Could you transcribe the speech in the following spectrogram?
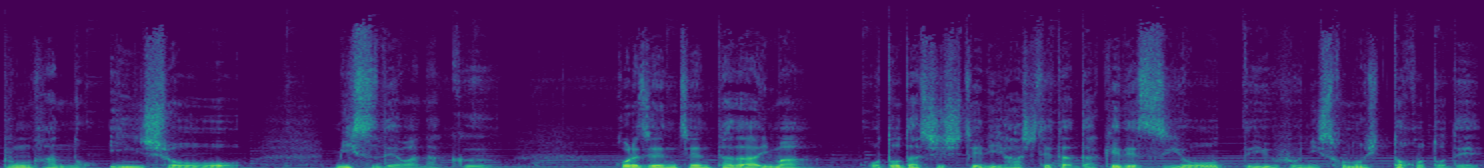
分半の印象をミスではなく、これ全然ただ今音出ししてリハしてただけですよっていう風にその一言で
